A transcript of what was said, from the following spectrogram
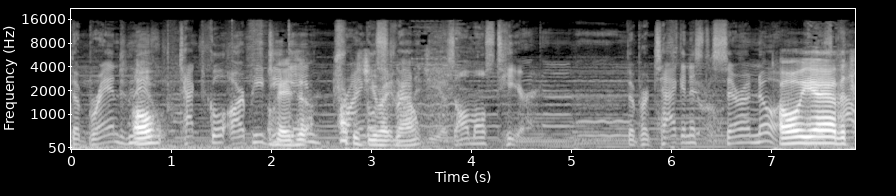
The brand new Oh. tactical RPG Okay, game RPG Triangle right now? Is almost here. The protagonist Serenoa. Oh, yeah, the triangle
